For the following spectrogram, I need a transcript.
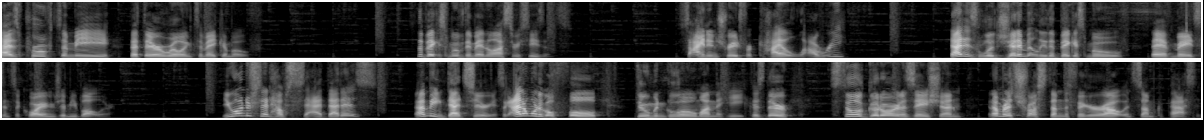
has proved to me that they are willing to make a move. It's the biggest move they made in the last three seasons. Sign and trade for Kyle Lowry? That is legitimately the biggest move they have made since acquiring Jimmy Butler. Do you understand how sad that is? I'm being dead serious. Like I don't want to go full doom and gloom on the Heat because they're still a good organization, and I'm going to trust them to figure out in some capacity.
